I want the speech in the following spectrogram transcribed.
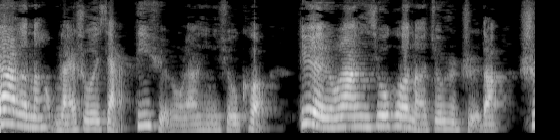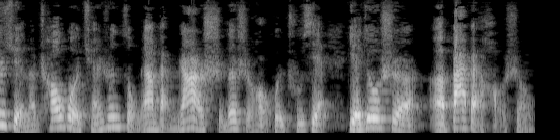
二个呢，我们来说一下低血容量性休克。低血容量性休克呢，就是指的失血呢超过全身总量百分之二十的时候会出现，也就是呃八百毫升，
